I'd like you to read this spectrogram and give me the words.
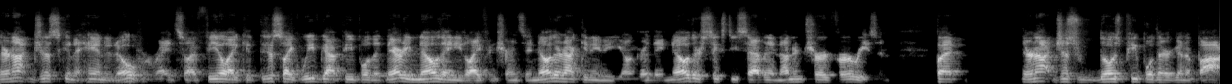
they're not just going to hand it over, right? So I feel like it just like we've got people that they already know they need life insurance. They know they're not getting any younger. They know they're 67 and uninsured for a reason, but they're not just those people that are going to buy.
